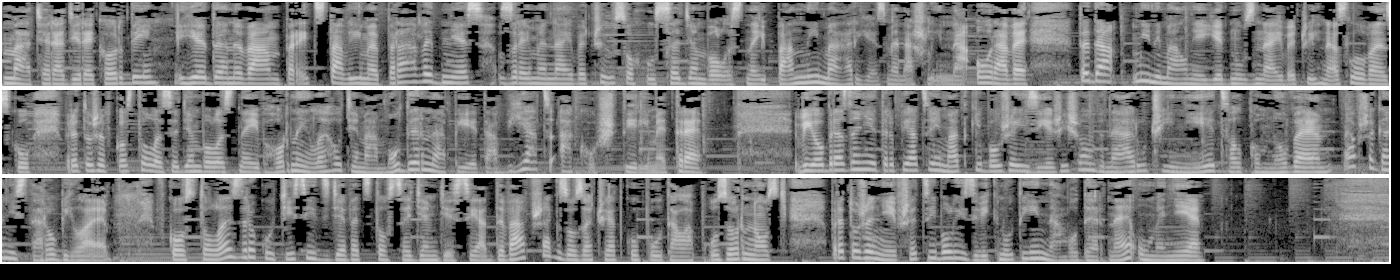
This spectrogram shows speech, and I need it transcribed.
Máte radi rekordy? Jeden vám predstavíme práve dnes. Zrejme najväčšiu sochu sedem bolestnej panny Márie sme našli na Orave, teda minimálne jednu z najväčších na Slovensku, pretože v kostole sedem bolestnej v Hornej Lehote má moderná pieta viac ako 4 metre. Vyobrazenie trpiacej Matky Božej s Ježišom v náručí nie je celkom nové, avšak ani starobilé. V kostole z roku 1972 však zo začiatku pútala pozornosť, pretože nie všetci boli zvyknutí na moderné umenie.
